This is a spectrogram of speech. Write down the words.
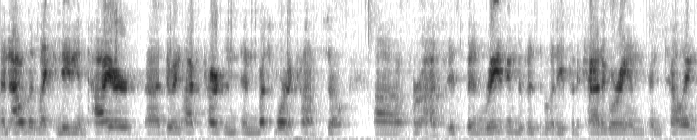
an outlet like Canadian Tire uh, doing hockey cards and, and, much more to come. So uh, for us, it's been raising the visibility for the category and, and telling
